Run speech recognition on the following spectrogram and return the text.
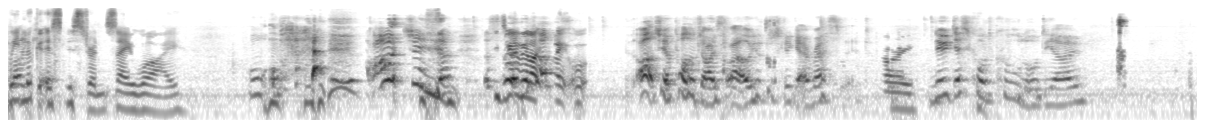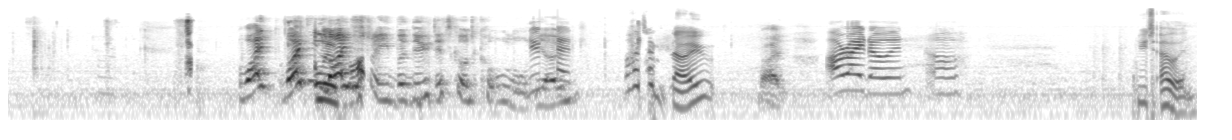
we like look at his sister and say why. Oh, oh. Archie! that- That's He's gonna be like, wait, what? Archie, apologise for oh, that, you're just gonna get arrested. Sorry. New Discord cool audio. Why why do you Blue live stream the new Discord call audio? Newton. I don't know. Right. All right, Owen. Oh, Who's Owen?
